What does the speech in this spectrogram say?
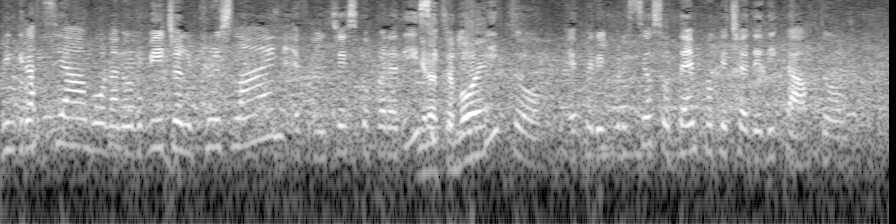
Ringraziamo la Norwegian Cruise Line e Francesco Paradisi Grazie per l'invito e per il prezioso tempo che ci ha dedicato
